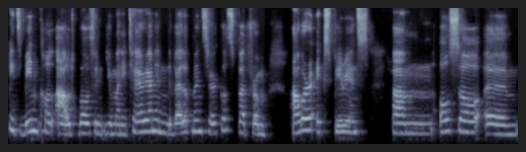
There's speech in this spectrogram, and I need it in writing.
It's been called out both in humanitarian and development circles, but from our experience, um, also um,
